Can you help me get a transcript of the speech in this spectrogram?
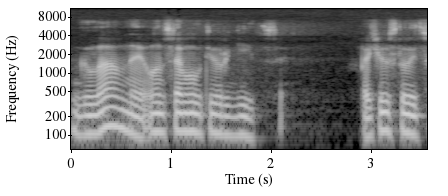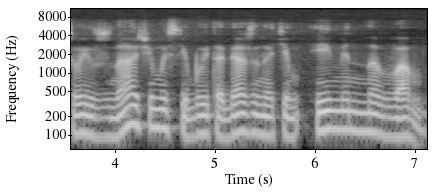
Главное, он самоутвердится, почувствует свою значимость и будет обязан этим именно вам.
